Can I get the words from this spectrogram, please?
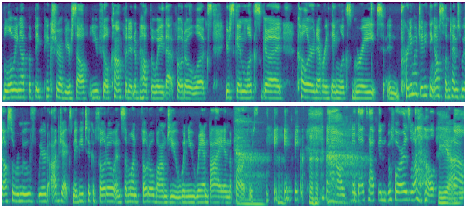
blowing up a big picture of yourself, you feel confident about the way that photo looks. Your skin looks good, color and everything looks great, and pretty much anything else. Sometimes we also remove weird objects. Maybe you took a photo and someone photobombed you when you ran by in the park or something. um, that's happened before as well. Yeah. Uh,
